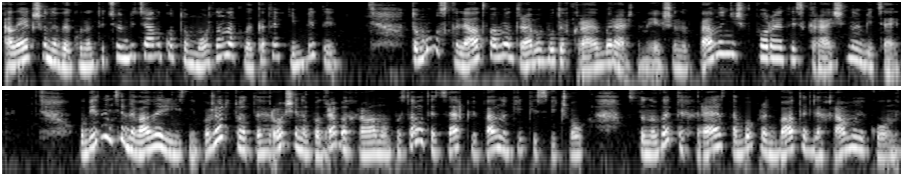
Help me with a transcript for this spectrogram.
але якщо не виконати цю обіцянку, то можна накликати в дім біди. Тому з калятвами треба бути вкрай обережними. Якщо не впевнені, що впораєтесь, краще не обіцяйте. Обітниці давали різні: пожертвувати гроші на потреби храму, поставити церкві певну кількість свічок, встановити хрест або придбати для храму ікони,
